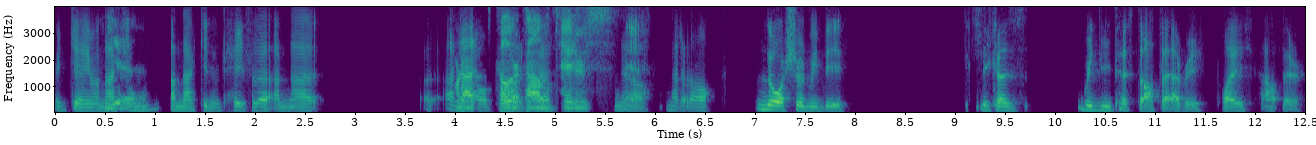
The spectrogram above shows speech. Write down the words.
a game. I'm not Yeah. getting. I'm not getting paid for that. I'm not. uh, we're NFL not color commentators. No, Yeah. not at all. Nor should we be, because we'd be pissed off at every play out there.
